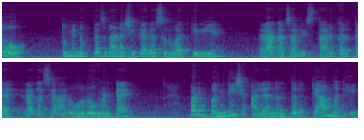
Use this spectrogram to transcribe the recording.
तो तुम्ही नुकतंच गाणं शिकायला सुरुवात केली आहे रागाचा विस्तार करताय रागाचे आरोहरो म्हणताय. पण बंदिश आल्यानंतर त्यामध्ये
